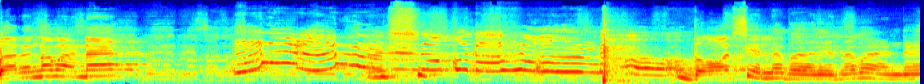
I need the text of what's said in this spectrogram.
വേറെ എന്നാ വേണ്ടേ? ദോശയല്ല വേറെ എന്നാ വേണ്ടേ?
